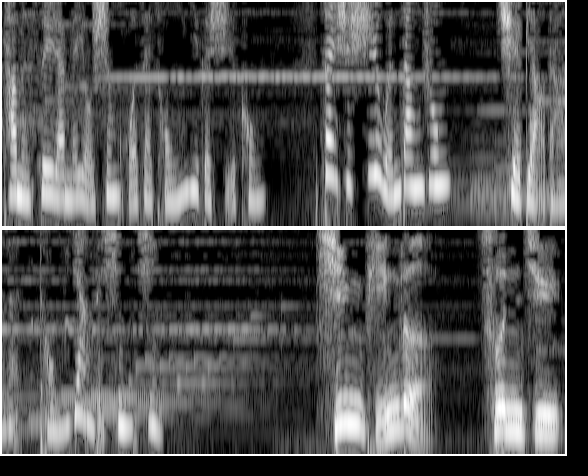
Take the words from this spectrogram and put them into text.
他们虽然没有生活在同一个时空，但是诗文当中却表达了同样的心境。清平乐，村居，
